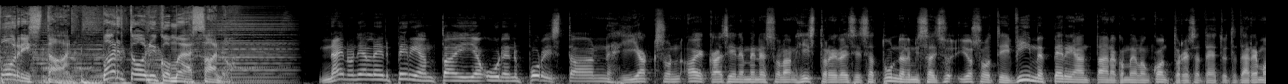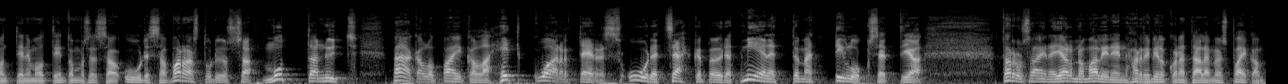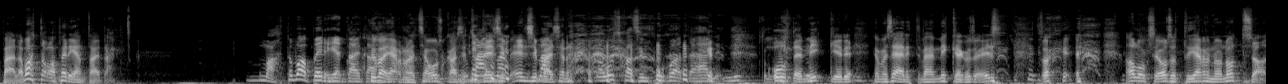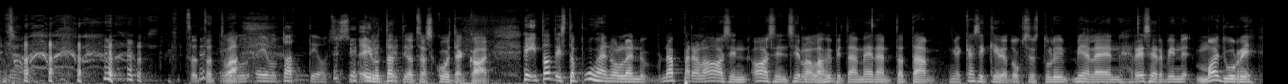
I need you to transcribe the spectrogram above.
Poristaan. Partooniko mä sano? Näin on jälleen perjantai ja uuden Poristaan jakson aikaa. Siinä mennessä ollaan historiallisissa tunnelmissa. Jos oltiin viime perjantaina, kun meillä on konttorissa tehty tätä remonttia, niin me oltiin tuommoisessa uudessa varastudiossa. Mutta nyt pääkallo paikalla Headquarters, uudet sähköpöydät, mielettömät tilukset ja Taru Saine, Jarno Malinen, Harri Vilkona täällä myös paikan päällä. Mahtavaa perjantaita! Mahtavaa perjantaita. Hyvä Jarno, että sä uskalsit mä, ensi, mä, ensimmäisenä. Mä, mä uskalsin puhua tähän mikkiin. Uuteen mikkiin, ja mä säädittiin vähän mikkiä, kun se ensi, aluksi osoitti Jarnon otsaan. tuo, tuo, ei, ollut, ei ollut tatti otsassa. Ei ollut tatti otsassa kuitenkaan. Hei, tatista puheen ollen näppärällä Aasin, Aasin sillalla hypitään meidän tota, käsikirjoituksessa. Tuli mieleen reservin majuri, eh,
